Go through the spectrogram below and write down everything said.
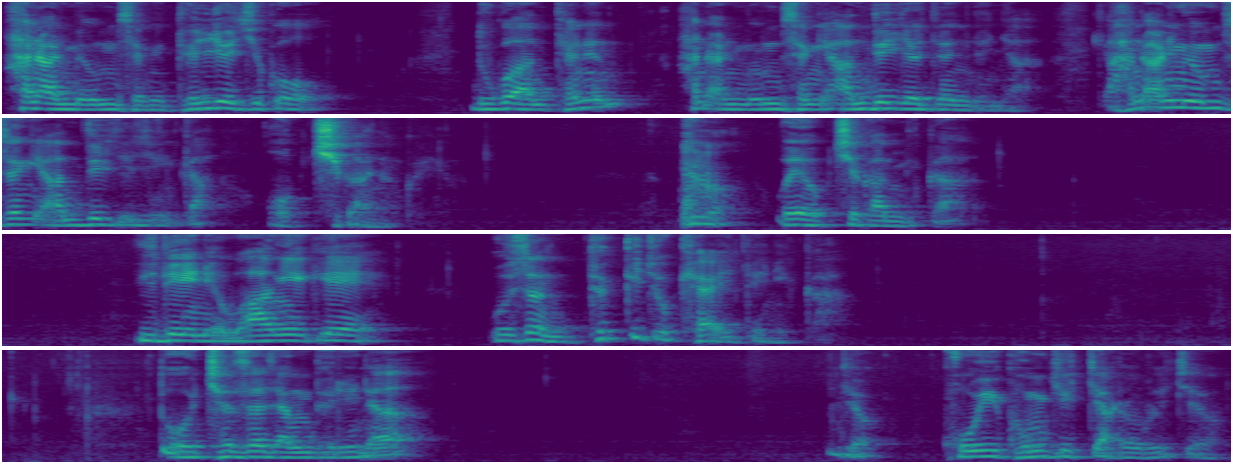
하나님의 음성이 들려지고, 누구한테는 하나님의 음성이 안 들려졌느냐. 하나님의 음성이 안 들려지니까 억지가 하는 거예요. 왜 억지가 합니까? 유대인의 왕에게 우선 듣기 좋게 해야 되니까. 또 제사장들이나 고위 공직자로 그러죠.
